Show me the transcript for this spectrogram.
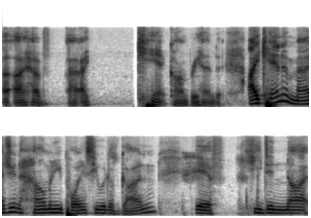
I, have I can't comprehend it. I can't imagine how many points he would have gotten if he did not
